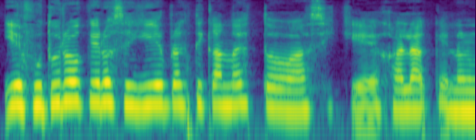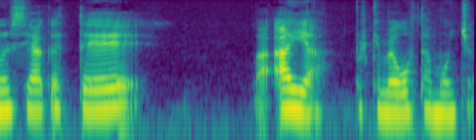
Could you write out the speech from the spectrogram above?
y el futuro quiero seguir practicando esto, así que ojalá que en la universidad que esté haya, porque me gusta mucho.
